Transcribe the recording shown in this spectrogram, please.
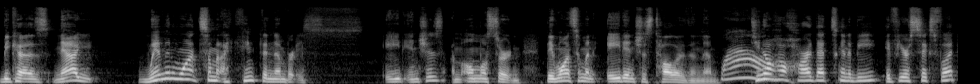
because now you, women want someone, I think the number is eight inches. I'm almost certain. They want someone eight inches taller than them. Wow. Do you know how hard that's going to be if you're six foot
